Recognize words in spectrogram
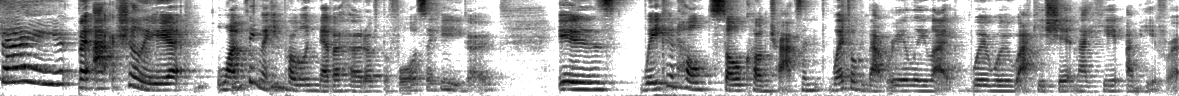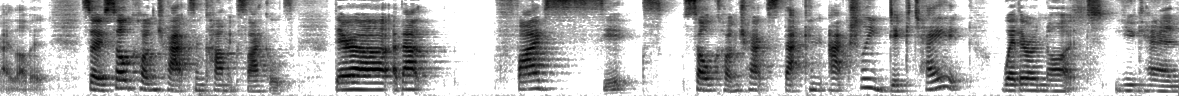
say. But actually, one thing that you probably never heard of before, so here you go, is we can hold soul contracts, and we're talking about really like woo woo wacky shit, and I hear I'm here for it. I love it. So soul contracts and karmic cycles. There are about five, six soul contracts that can actually dictate whether or not you can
